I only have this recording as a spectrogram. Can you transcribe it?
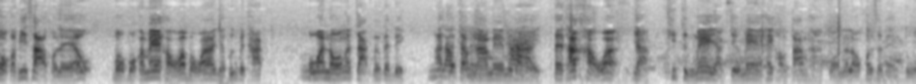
บอกกับพี่สาวเขาแล้ว บอกบอกกับแม่เขาว่าบอกว่าอย่าเพิ่งไปทัก เพราะว่าน้องอะจากตั้งแต่เด็ก อาจจะจำหน้าแม่ไม่ได้แต่ถ้าเขาอะอยากคิดถึงแม่อยากเจอแม่ให้เขาตามหาก่อนแล้วเราค่อยแสดงตัว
